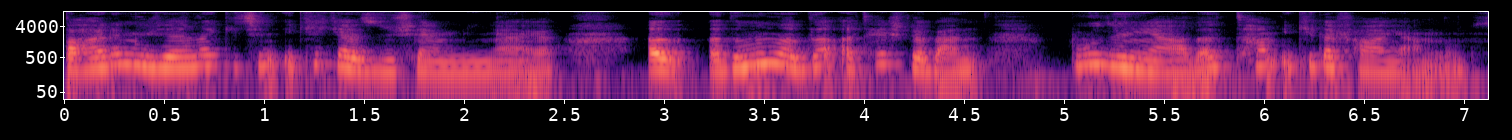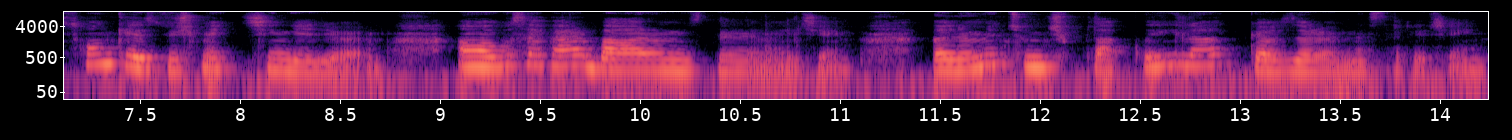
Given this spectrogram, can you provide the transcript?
Baharı müjdelemek için iki kez düşerim dünyaya. Ad- Adımın adı Ateş ve ben bu dünyada tam iki defa yandım. Son kez düşmek için geliyorum. Ama bu sefer baharı müjdelemeyeceğim. Ölümü tüm çıplaklığıyla gözler önüne sereceğim.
